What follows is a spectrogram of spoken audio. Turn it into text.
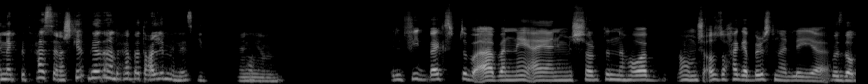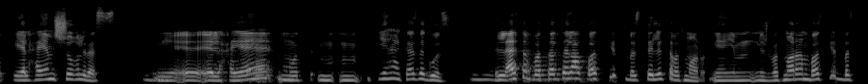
إنّك تتحسّن، عشان كده بجد أنا باحب أتعلّم من الناس جدًا. يعني الfeedbacks بتبقى بنّاءة، يعني مش شرط إن هو هو مش قصده حاجة personal ليّا. بالضبط، هي الحياة مش شغل بس،. يعني آآ الحياة مت فيها كذا جزء. اهم. للأسف بطّلت ألعب باسكت، بس لسه باتمرّن، يعني مش باتمرّن باسكت بس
